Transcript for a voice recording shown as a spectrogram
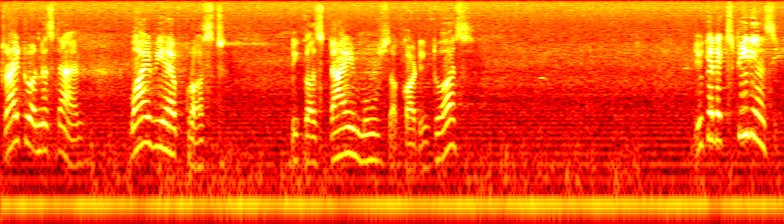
Try to understand why we have crossed, because time moves according to us. You can experience it.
